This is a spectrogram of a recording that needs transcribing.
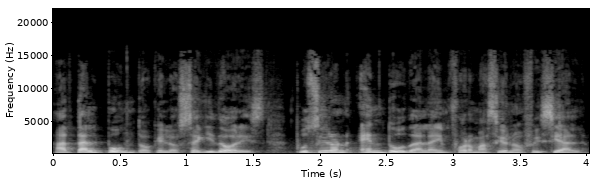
a tal punto que los seguidores pusieron en duda la información oficial.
